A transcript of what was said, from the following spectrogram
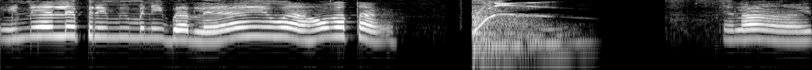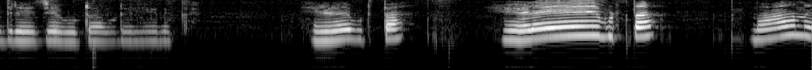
ಇನ್ನೆಲ್ಲೇ ಪ್ರೇಮಿ ಮನೆಗೆ ಬರಲೇ? ಇವ ಹೋಗತ್ತಾಗ ಎಲ್ಲ ಇದ್ರೆ ಹೆಜ್ಜೆ ಊಟ ಬಿಡಲಿ ಅದಕ್ಕೆ ಹೇಳೇ ಬಿಡ್ತಾ ಹೇಳೇ ಬಿಡ್ತಾ ನಾನು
